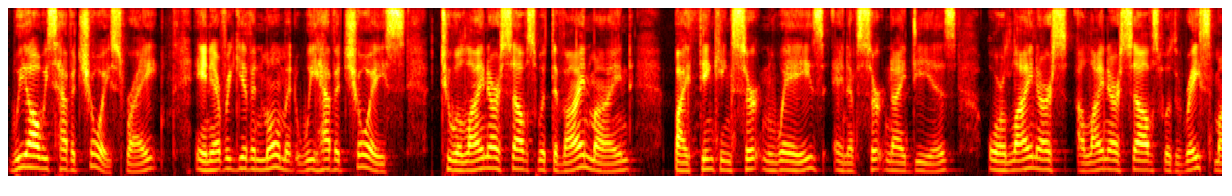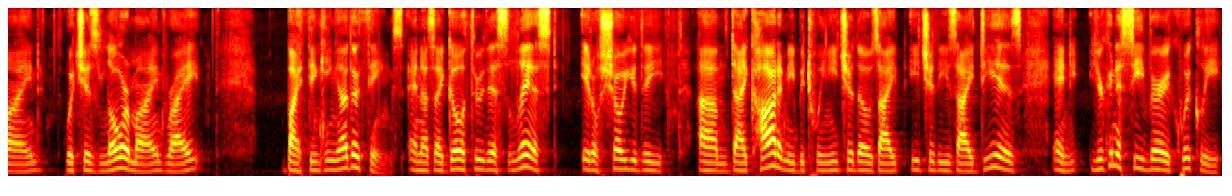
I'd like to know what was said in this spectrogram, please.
we always have a choice, right? In every given moment, we have a choice to align ourselves with divine mind by thinking certain ways and of certain ideas, or align, our, align ourselves with race mind, which is lower mind, right? By thinking other things. And as I go through this list, it'll show you the um, dichotomy between each of those each of these ideas, and you're going to see very quickly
